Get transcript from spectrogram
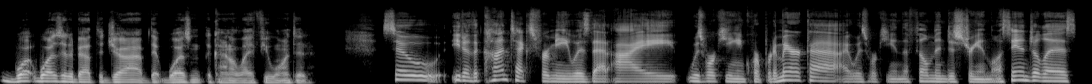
what was it about the job that wasn't the kind of life you wanted? So, you know, the context for me was that I was working in corporate America, I was working in the film industry in Los Angeles,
